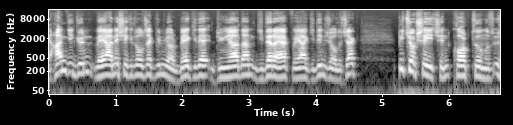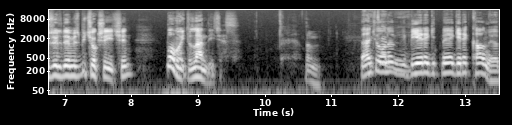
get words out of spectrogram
hangi gün veya ne şekilde olacak bilmiyorum. Belki de dünyadan gider ayak veya gidince olacak. Birçok şey için korktuğumuz, üzüldüğümüz birçok şey için bu muydu lan diyeceğiz. Bence onu bir yere gitmeye gerek kalmıyor.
